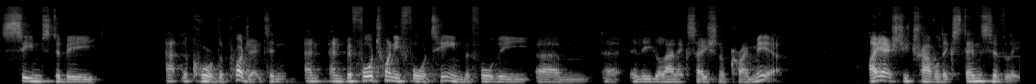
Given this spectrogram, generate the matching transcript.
seems to be at the core of the project. And and and before 2014, before the um, uh, illegal annexation of Crimea, I actually traveled extensively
